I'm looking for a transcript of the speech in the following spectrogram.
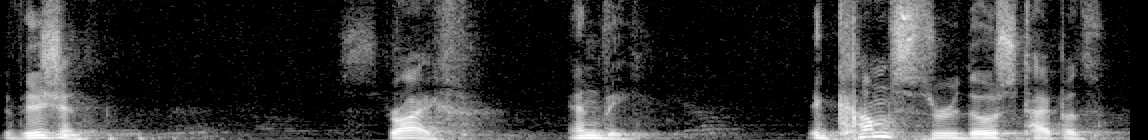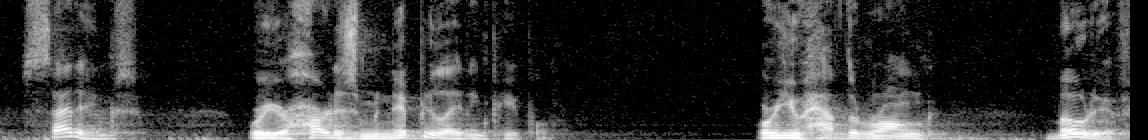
Division, strife, envy. It comes through those type of settings where your heart is manipulating people, or you have the wrong motive,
